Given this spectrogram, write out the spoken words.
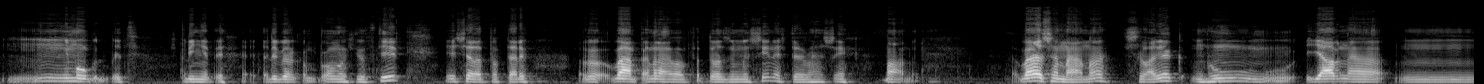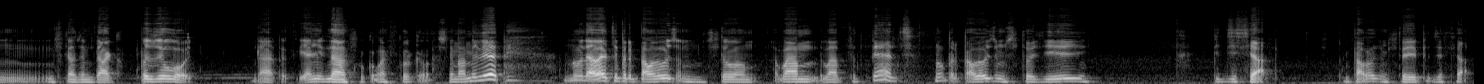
не могут быть приняты ребенком полностью здесь. Еще раз повторю, вам понравился тоже мужчина, что и вашей мамы. Ваша мама человек, ну, явно, скажем так, пожилой, да, то есть я не знаю, сколько сколько вашей маме лет, ну, давайте предположим, что вам 25, ну, предположим, что ей 50, предположим, что ей 50.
